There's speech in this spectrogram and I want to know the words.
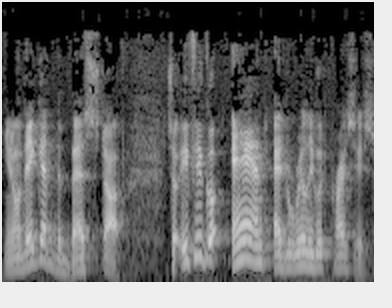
You know, they get the best stuff. So if you go, and at really good prices.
